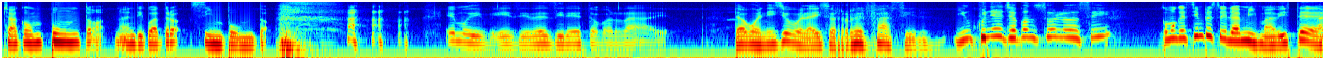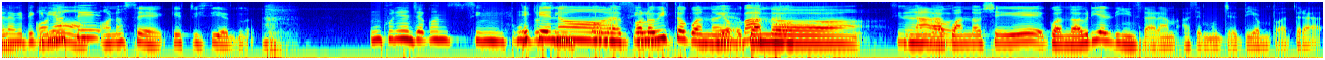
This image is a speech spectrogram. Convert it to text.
chacón punto 94 sin punto. es muy difícil decir esto por radio. Está buenísimo porque la hizo re fácil. ¿Y un Julián Chacón solo así? Como que siempre soy la misma, ¿viste? A la que te O no, criaste. O no, sé qué estoy diciendo. Un Julián Chacón sin punto, es que sin no, coma, eh, por lo visto cuando bajo. cuando nada, cuando llegué, cuando abrí el de Instagram hace mucho tiempo atrás.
